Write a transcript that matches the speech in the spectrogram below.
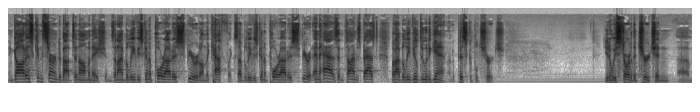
And God is concerned about denominations. And I believe He's going to pour out His Spirit on the Catholics. I believe He's going to pour out His Spirit and has in times past, but I believe He'll do it again, an Episcopal church. You know, we started the church in um,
